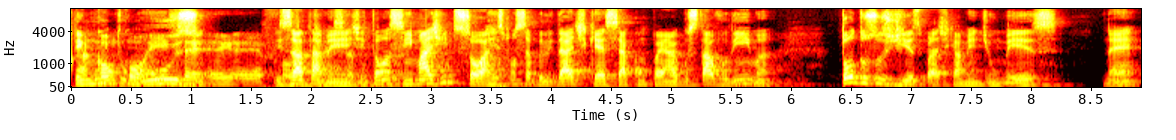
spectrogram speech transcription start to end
tem A muito concorrência músico. é- é forte, Exatamente. é então, assim, imagine só a responsabilidade que é se acompanhar Gustavo Lima todos os dias, praticamente, de um mês. Né?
